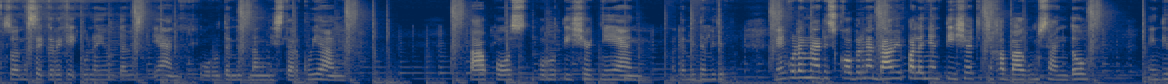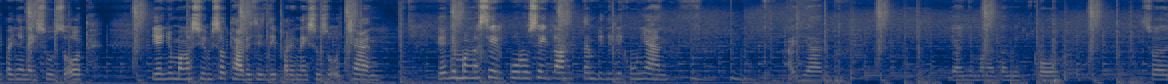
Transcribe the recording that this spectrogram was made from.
So, nasegregate ko na yung damit. Yan. Puro damit ng mister ko yan. Tapos, puro t-shirt niya yan. Madami-dami. Ngayon ko lang na-discover na dami pala niyang t-shirt at saka bagong sando. Na hindi pa niya naisusuot. Yan yung mga swimsuit. Halos hindi pa rin naisusuot yan. Yan yung mga sale. Puro sale lahat ng binili kong yan. Ayan. Yan yung mga damit ko. So,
